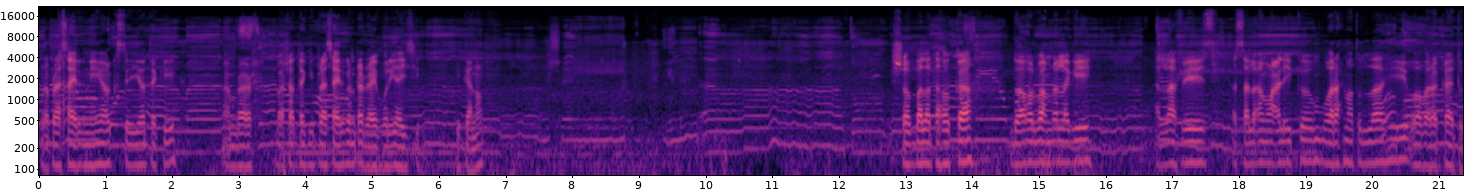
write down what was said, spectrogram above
আমরা প্রায় চার নিউ ইয়র্ক ইয়ে থাকি আমরা বাসা থাকি প্রায় চার ঘণ্টা ড্রাইভ করে আইছি এখানে সব বালা তাহকা দোয়া করব আমরা লাগি। আল্লাহ হাফিজ। আসসালামু আলাইকুম ওরহমতুল্লাহি ওবরাকাতু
